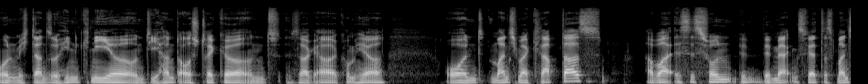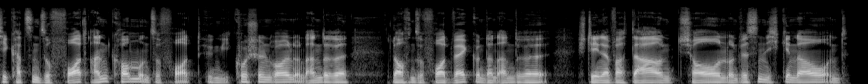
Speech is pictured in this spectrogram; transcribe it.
und mich dann so hinknie und die Hand ausstrecke und sage, ja, komm her. Und manchmal klappt das, aber es ist schon be bemerkenswert, dass manche Katzen sofort ankommen und sofort irgendwie kuscheln wollen und andere laufen sofort weg und dann andere stehen einfach da und schauen und wissen nicht genau und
